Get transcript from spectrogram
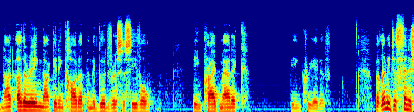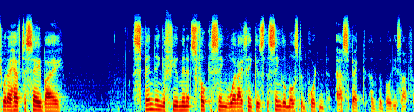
Not othering, not getting caught up in the good versus evil, being pragmatic, being creative. But let me just finish what I have to say by spending a few minutes focusing what I think is the single most important aspect of the Bodhisattva.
